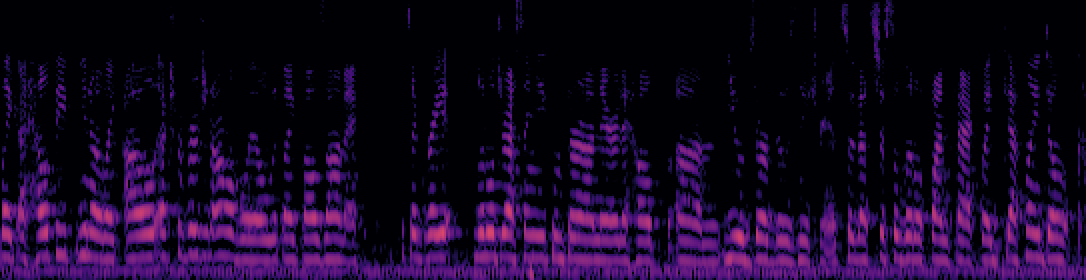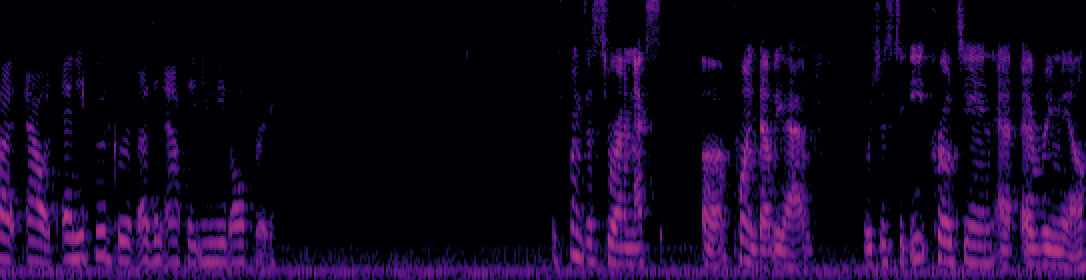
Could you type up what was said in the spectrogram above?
like a healthy, you know, like all extra virgin olive oil with like balsamic. It's a great little dressing you can throw on there to help um, you absorb those nutrients. So that's just a little fun fact. Like, definitely don't cut out any food group as an athlete. You need all three. Which brings us to our next uh, point that we have, which is to eat protein at every meal,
